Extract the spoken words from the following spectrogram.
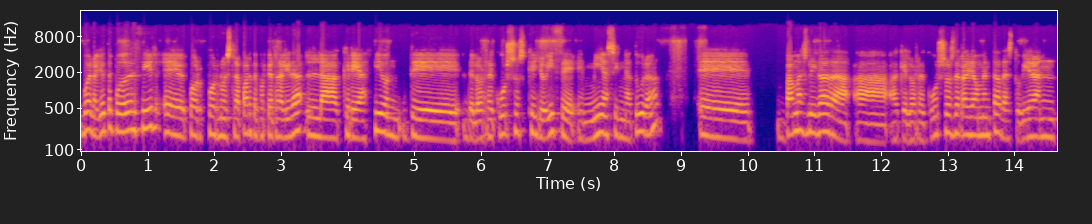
bueno, yo te puedo decir eh, por, nuestra parte, porque en realidad la creación de, los recursos que yo hice en mi asignatura eh, va más ligada a, que los recursos de realidad aumentada estuvieran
